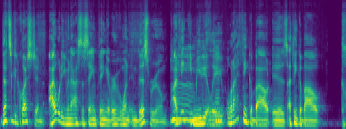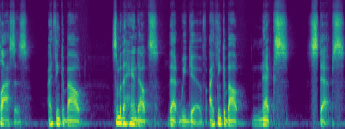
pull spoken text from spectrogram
That's a good question. I would even ask the same thing of everyone in this room. I think immediately what I think about is I think about classes. I think about some of the handouts that we give. I think about next steps.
